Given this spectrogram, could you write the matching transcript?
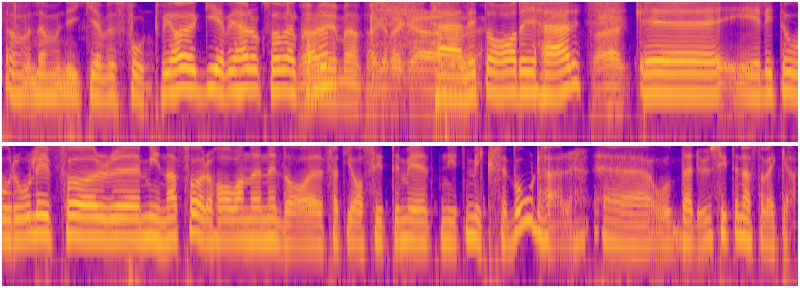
den, den gick jävligt fort. Vi har GV här också, välkommen. Jajamän, tackar, tackar. Härligt att ha dig här. Tack. Eh, är lite orolig för eh, mina förehavanden idag för att jag sitter med ett nytt mixerbord här eh, och där du sitter nästa vecka.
